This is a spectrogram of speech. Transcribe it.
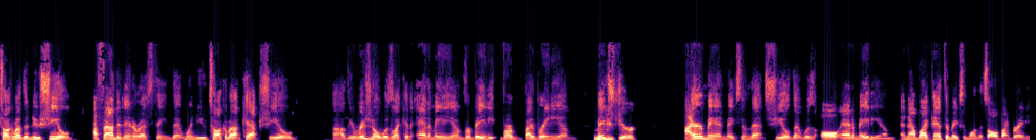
talk about the new shield, I found it interesting that when you talk about Cap Shield, uh, the original was like an adamantium verbani- vibranium mixture. Iron Man makes him that shield that was all adamantium, and now Black Panther makes him one that's all vibranium.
